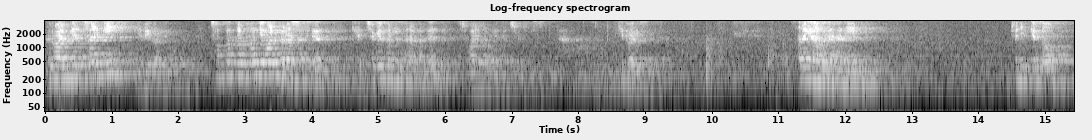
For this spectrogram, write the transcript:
그러할 때 삶이 예배가 되고 척박한 환경을 변화시키는 개척의 삶을 살아가는 저와 여러분이 될줄 믿습니다. 기도하겠습니다. 사랑의 아버지 하나님, 주님께서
